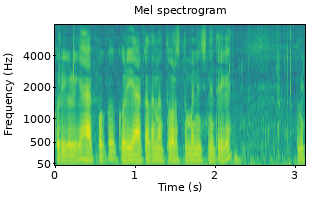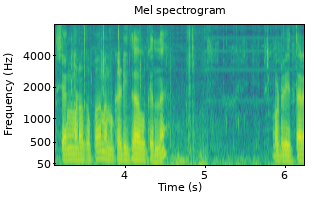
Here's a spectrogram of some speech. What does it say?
ಕುರಿಗಳಿಗೆ ಹಾಕ್ಬೇಕು. ಕುರಿ ಹಾಕೋದನ್ನು ತೋರಿಸ್ತೀನಿ ಬನ್ನಿ ಸ್ನೇಹಿತರಿಗೆ. ಮಿಕ್ಸ್ ಹೆಂಗೆ ಮಾಡ್ಬೇಕಪ್ಪ ನಾನು ಕಡಿತಾ ಹೋಗ್ಬೇಕನ್ನ ನೋಡ್ರಿ ಈ ಥರ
